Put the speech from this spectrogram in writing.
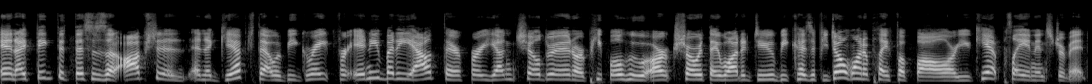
And I think that this is an option and a gift that would be great for anybody out there, for young children or people who aren't sure what they want to do. Because if you don't want to play football or you can't play an instrument,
